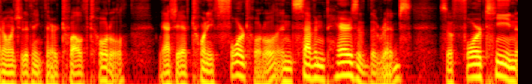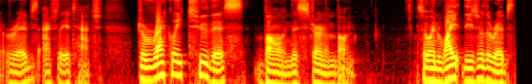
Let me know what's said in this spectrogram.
I don't want you to think there are 12 total. We actually have 24 total and 7 pairs of the ribs. So 14 ribs actually attach directly to this bone, this sternum bone. So in white, these are the ribs.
